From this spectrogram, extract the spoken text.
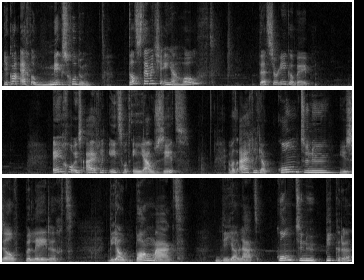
je kan echt ook niks goed doen. Dat stemmetje in je hoofd, that's your ego, babe. Ego is eigenlijk iets wat in jou zit. En wat eigenlijk jou continu jezelf beledigt. Die jou bang maakt. Die jou laat continu piekeren.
